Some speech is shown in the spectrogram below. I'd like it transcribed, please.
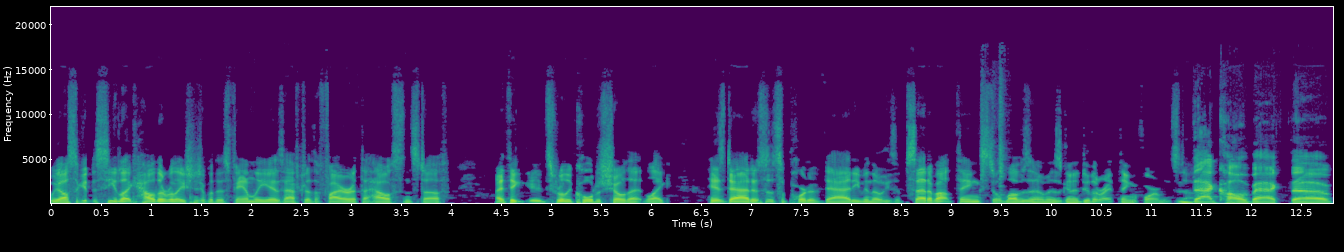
we also get to see like how the relationship with his family is after the fire at the house and stuff. I think it's really cool to show that like his dad is a supportive dad, even though he's upset about things, still loves him, is going to do the right thing for him and stuff. that callback, the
